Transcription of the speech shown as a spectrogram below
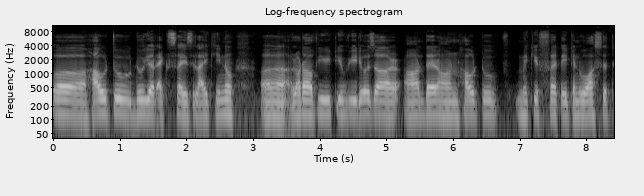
uh, how to do your exercise. Like you know uh, a lot of youtube videos are are there on how to make you fit. You can watch it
